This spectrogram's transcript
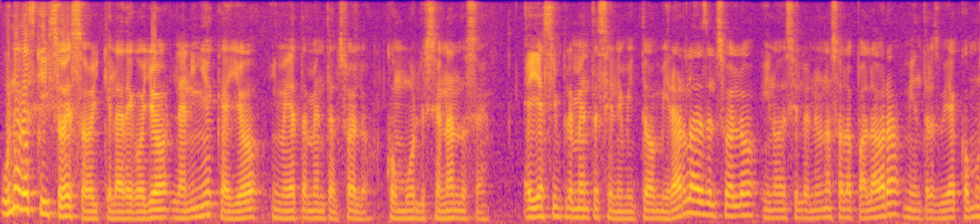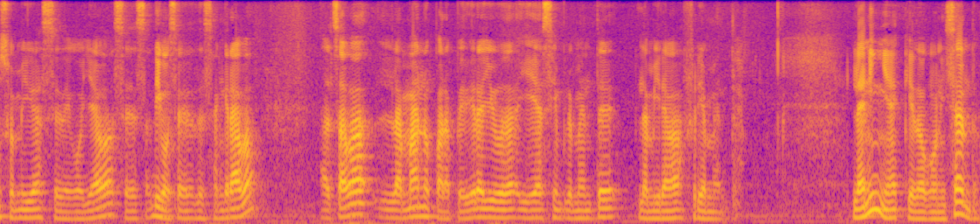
una vez que hizo eso y que la degolló, la niña cayó inmediatamente al suelo, convulsionándose. Ella simplemente se limitó a mirarla desde el suelo y no decirle ni una sola palabra mientras veía cómo su amiga se degollaba, digo, se desangraba Alzaba la mano para pedir ayuda y ella simplemente la miraba fríamente. La niña quedó agonizando,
